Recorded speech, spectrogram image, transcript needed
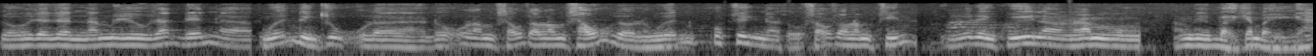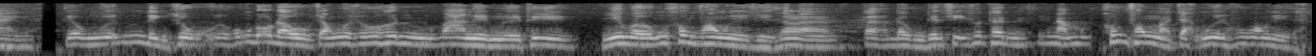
rồi dần dần năm lưu dắt đến là Nguyễn Đình Trụ là đỗ năm 656, rồi là Nguyễn Quốc Trinh là đỗ 659, Nguyễn Đình Quý là năm năm 772. Cái ông Nguyễn Đình Trụ cũng đỗ đầu trong cái số hơn 3.000 người thi. Nhưng mà ông không phong thì chỉ là đồng tiến sĩ xuất thân. Cái năm không phong là trạng nguyên không phong gì cả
